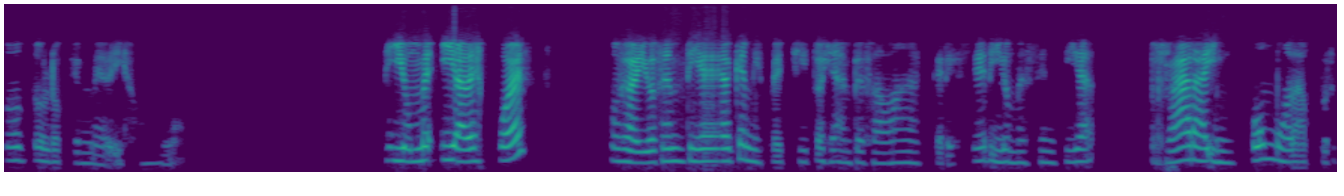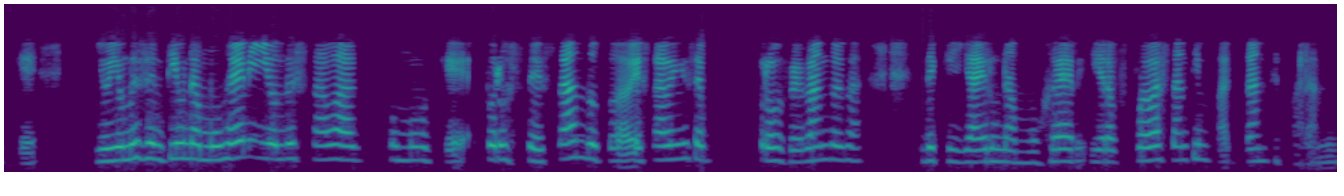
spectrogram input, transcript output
todo lo que me dijo. mamá. Y yo me, y ya después, o sea, yo sentía que mis pechitos ya empezaban a crecer y yo me sentía rara, incómoda, porque yo, yo me sentía una mujer y yo no estaba como que procesando, todavía estaba en ese procesando esa, de que ya era una mujer y era, fue bastante impactante para mí.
